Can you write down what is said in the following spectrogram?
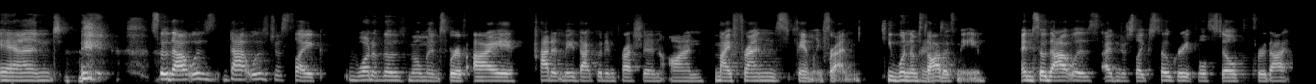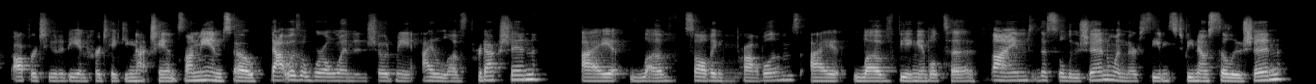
And so that was that was just like one of those moments where if I hadn't made that good impression on my friend's family friend, he wouldn't have right. thought of me. And so that was, I'm just like so grateful still for that opportunity and her taking that chance on me. And so that was a whirlwind and showed me I love production. I love solving problems. I love being able to find the solution when there seems to be no solution.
